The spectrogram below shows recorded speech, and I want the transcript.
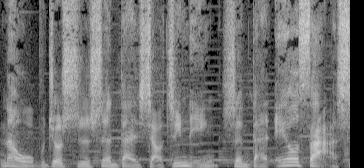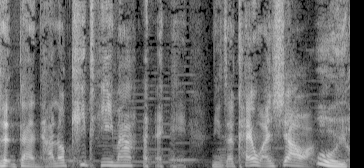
那我不就是圣诞小精灵、圣诞 Elsa、圣诞 Hello Kitty 吗？你在开玩笑啊？哎呀，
